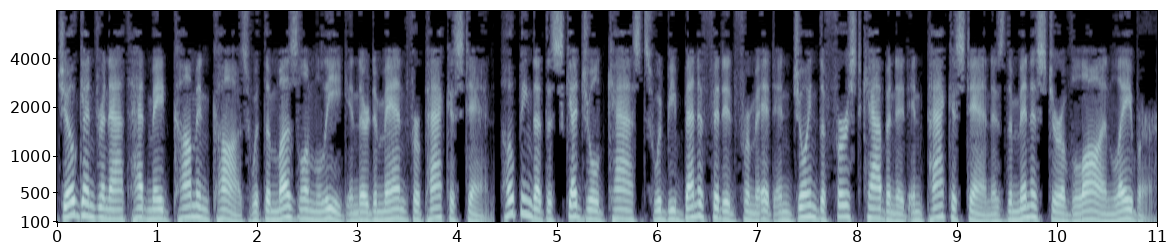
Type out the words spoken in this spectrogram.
Jogendranath had made common cause with the Muslim League in their demand for Pakistan, hoping that the scheduled castes would be benefited from it and joined the first cabinet in Pakistan as the Minister of Law and Labour.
